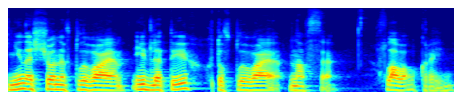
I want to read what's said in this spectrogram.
ні на що не впливає, і для тих, хто впливає на все. Слава Україні!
